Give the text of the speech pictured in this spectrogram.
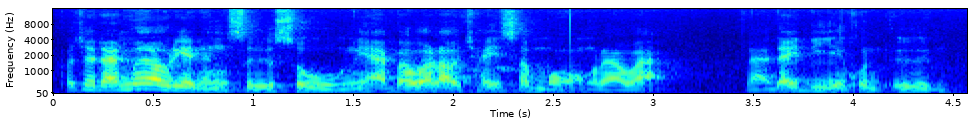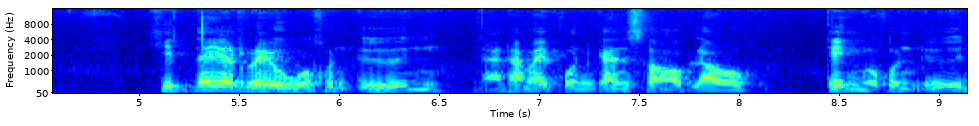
เพราะฉะนั้นเมื่อเราเรียนหนังสือสูงเนี่ยแปลว่าเราใช้สมองเราอะนะได้ดีกว่าคนอื่น คิดได้เร็วกว่าคนอื่นนะทำให้ผลการสอบเราเก่งกว่าคนอื่น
